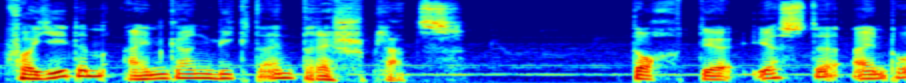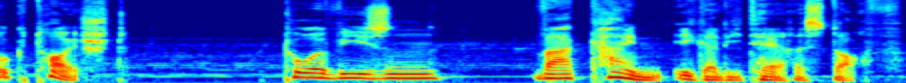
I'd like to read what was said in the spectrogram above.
Vor jedem Eingang liegt ein Dreschplatz. Doch der erste Eindruck täuscht. Torwiesen war kein egalitäres Dorf.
